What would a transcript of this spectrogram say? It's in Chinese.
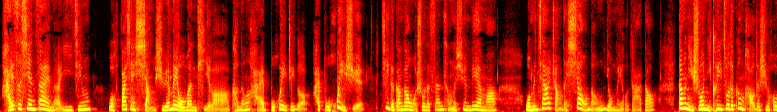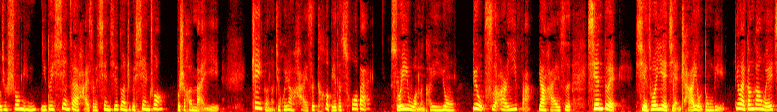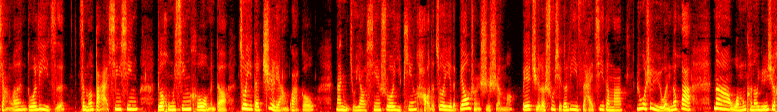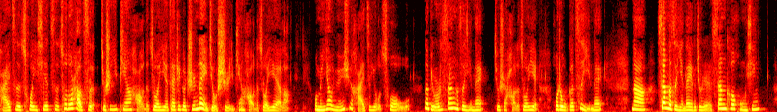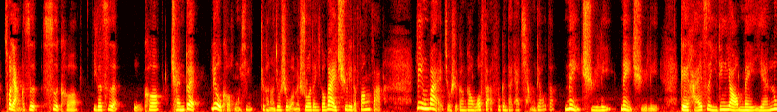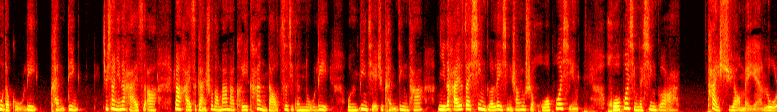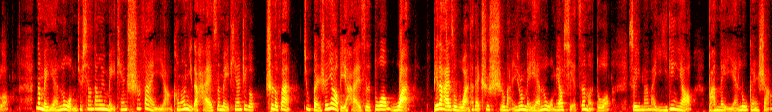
孩子现在呢，已经我发现想学没有问题了啊，可能还不会这个，还不会学。记得刚刚我说的三层的训练吗？我们家长的效能有没有达到？当你说你可以做得更好的时候，就说明你对现在孩子的现阶段这个现状不是很满意。这个呢，就会让孩子特别的挫败。所以我们可以用六四二一法，让孩子先对写作业检查有动力。另外，刚刚我也讲了很多例子。怎么把星星得红星和我们的作业的质量挂钩？那你就要先说一篇好的作业的标准是什么。我也举了数学的例子，还记得吗？如果是语文的话，那我们可能允许孩子错一些字，错多少字就是一篇好的作业，在这个之内就是一篇好的作业了。我们要允许孩子有错误。那比如说三个字以内就是好的作业，或者五个字以内，那三个字以内的就是三颗红星。错两个字四颗，一个字五颗，全对六颗红心，这可能就是我们说的一个外驱力的方法。另外就是刚刚我反复跟大家强调的内驱力，内驱力，给孩子一定要美言录的鼓励肯定。就像您的孩子啊，让孩子感受到妈妈可以看到自己的努力，我们并且去肯定他。你的孩子在性格类型上又是活泼型，活泼型的性格啊。太需要美颜录了，那美颜录我们就相当于每天吃饭一样，可能你的孩子每天这个吃的饭就本身要比孩子多五碗，别的孩子五碗他得吃十碗，也就是美颜录我们要写这么多，所以妈妈一定要把美颜录跟上。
